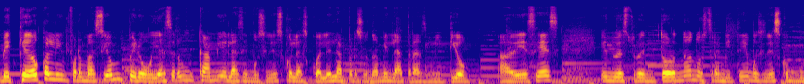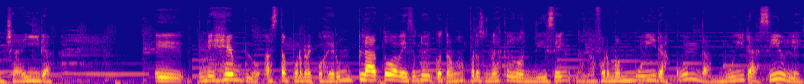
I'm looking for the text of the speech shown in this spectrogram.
Me quedo con la información, pero voy a hacer un cambio de las emociones con las cuales la persona me la transmitió. A veces en nuestro entorno nos transmiten emociones con mucha ira. Eh, un ejemplo, hasta por recoger un plato, a veces nos encontramos personas que nos dicen de una forma muy iracunda, muy irascible.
